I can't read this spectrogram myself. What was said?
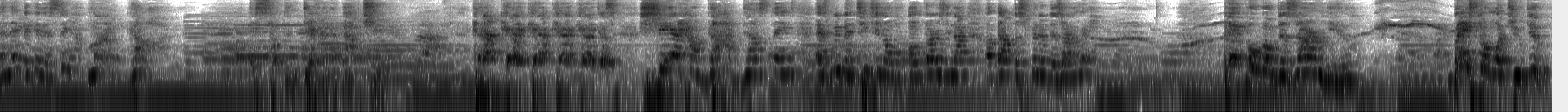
and they begin to see, my God, there's something different about you. Can I, can I, can I, can I, can I just share how God does things as we've been teaching on, on Thursday night about the spirit of discernment? People will discern you based on what you do.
